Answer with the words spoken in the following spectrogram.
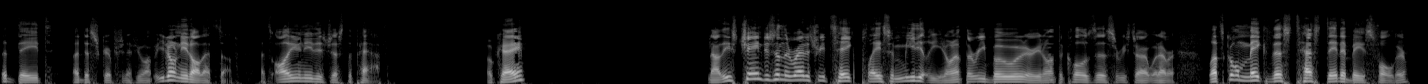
the date, a description if you want. But you don't need all that stuff. That's all you need is just the path. Okay? Now, these changes in the registry take place immediately. You don't have to reboot or you don't have to close this or restart, whatever. Let's go make this test database folder.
